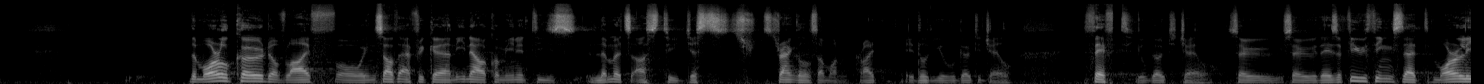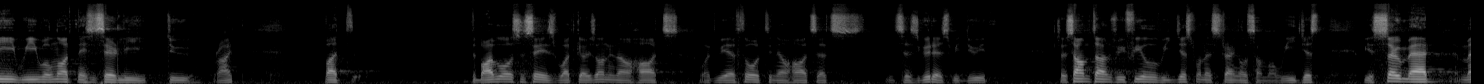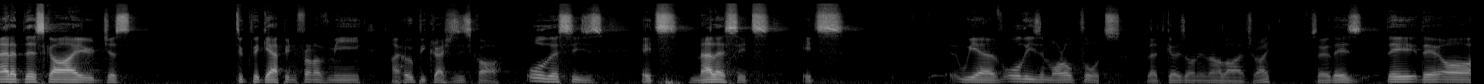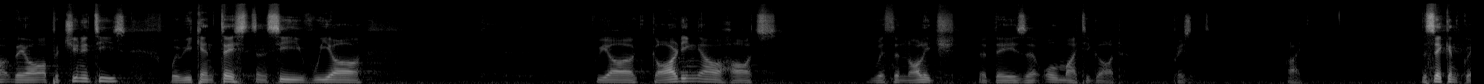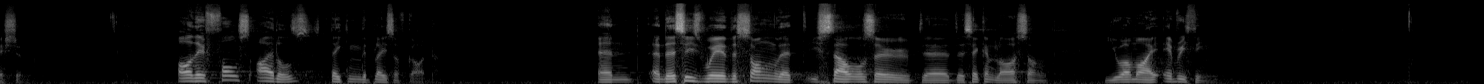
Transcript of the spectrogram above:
The moral code of life, or in South Africa and in our communities, limits us to just str- strangle someone, right? It'll, you'll go to jail. Theft, you'll go to jail. So, so there's a few things that morally we will not necessarily do, right? But the Bible also says what goes on in our hearts, what we have thought in our hearts, that's it's as good as we do it. So sometimes we feel we just want to strangle someone. We just we are so mad mad at this guy who just took the gap in front of me. I hope he crashes his car. All this is it's malice. It's it's we have all these immoral thoughts that goes on in our lives, right? So there's there there are there are opportunities where we can test and see if we are if we are guarding our hearts with the knowledge that there is an Almighty God present, right? The second question: Are there false idols taking the place of God? And and this is where the song that Estelle also the the second last song, "You Are My Everything."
